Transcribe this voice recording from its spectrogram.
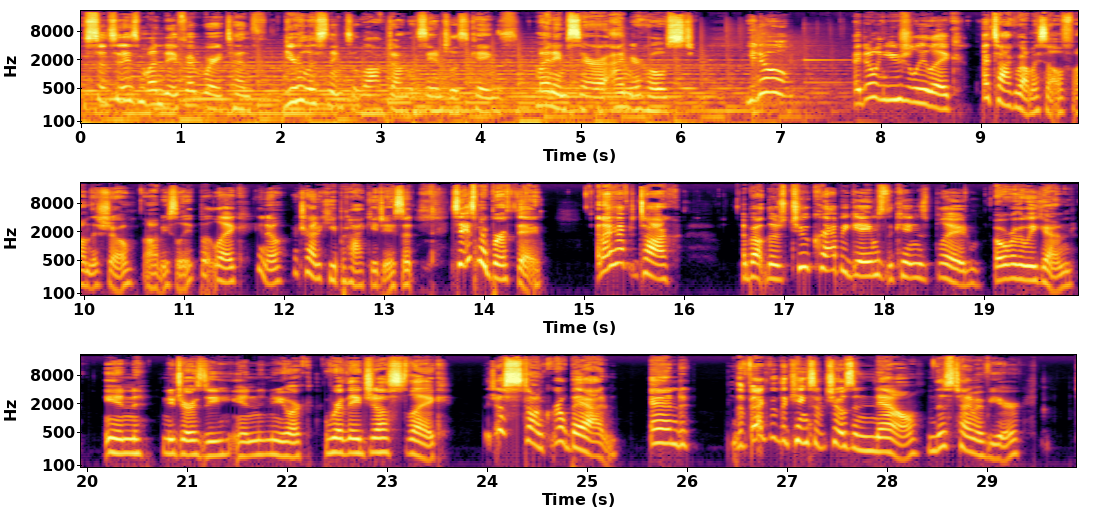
So today's Monday, February 10th. You're listening to Locked On Los Angeles Kings. My name's Sarah. I'm your host. You know, I don't usually like I talk about myself on this show, obviously, but like, you know, I try to keep it hockey adjacent. Today's my birthday, and I have to talk about those two crappy games the Kings played over the weekend in New Jersey, in New York, where they just like, they just stunk real bad. And the fact that the Kings have chosen now, this time of year,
